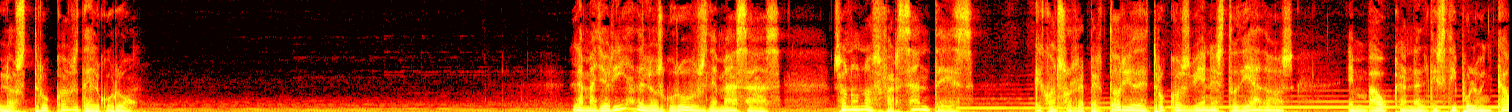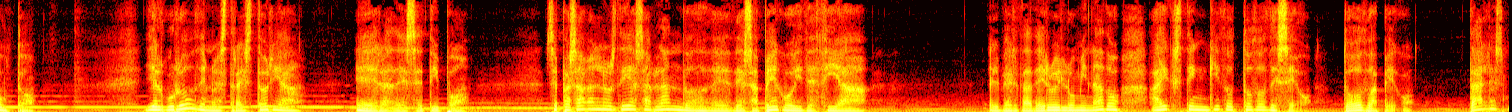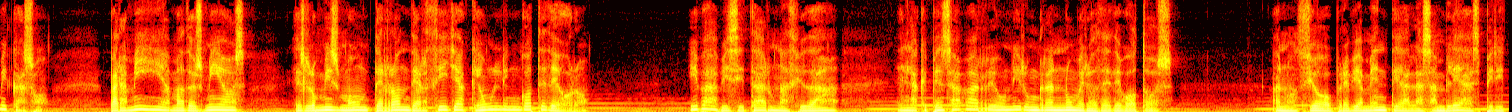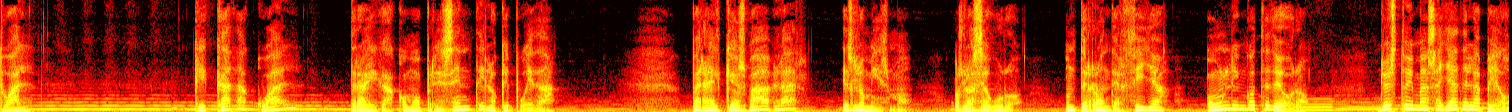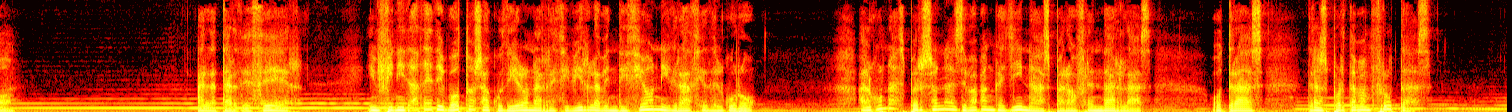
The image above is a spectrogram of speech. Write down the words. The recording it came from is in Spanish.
Los trucos del gurú. La mayoría de los gurús de masas son unos farsantes que con su repertorio de trucos bien estudiados embaucan al discípulo incauto. Y el gurú de nuestra historia era de ese tipo. Se pasaban los días hablando de desapego y decía, el verdadero iluminado ha extinguido todo deseo, todo apego. Tal es mi caso. Para mí, amados míos, es lo mismo un terrón de arcilla que un lingote de oro. Iba a visitar una ciudad en la que pensaba reunir un gran número de devotos. Anunció previamente a la asamblea espiritual que cada cual traiga como presente lo que pueda. Para el que os va a hablar es lo mismo os lo aseguro, un terrón de arcilla o un lingote de oro. Yo estoy más allá del apego. Al atardecer, infinidad de devotos acudieron a recibir la bendición y gracia del gurú. Algunas personas llevaban gallinas para ofrendarlas, otras transportaban frutas,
